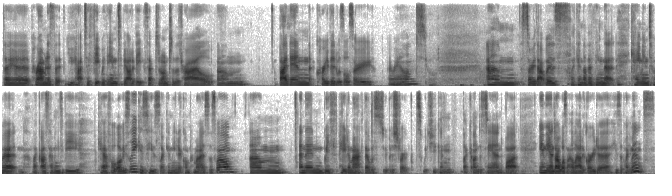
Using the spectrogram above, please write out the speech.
the parameters that you had to fit within to be able to be accepted onto the trial. Um, by then, COVID was also around. Um, so that was like another thing that came into it, like us having to be careful, obviously, because he's like immunocompromised as well. Um, and then with Peter Mac, that was super strict, which you can like understand. But in the end, I wasn't allowed to go to his appointments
